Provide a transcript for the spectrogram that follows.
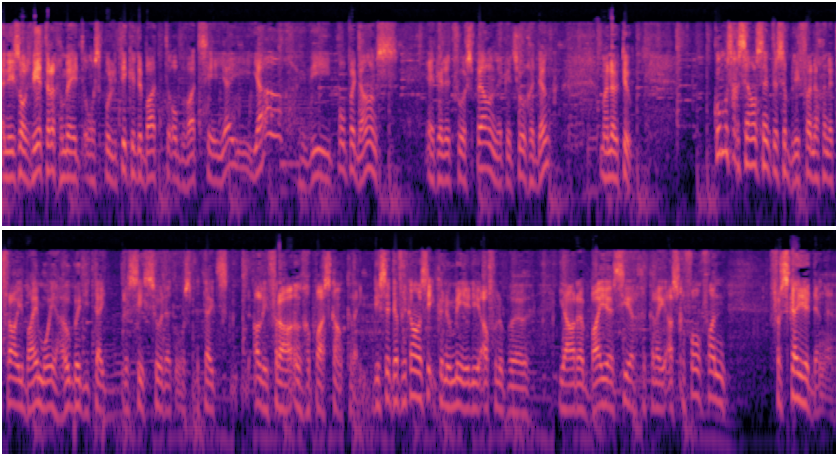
En hier is ons weer terug met ons politieke debat op wat sê jy? Ja, die poppedans. Ek het dit voorspel en ek het so gedink. Maar nou toe. Kom ons gesels net asseblief vinnig en ek vra u baie mooi hou by die tyd presies sodat ons betyds al die vrae ingepas kan kry. Die Suid-Afrikaanse ekonomie het die afgelope jare baie seer gekry as gevolg van verskeie dinge.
